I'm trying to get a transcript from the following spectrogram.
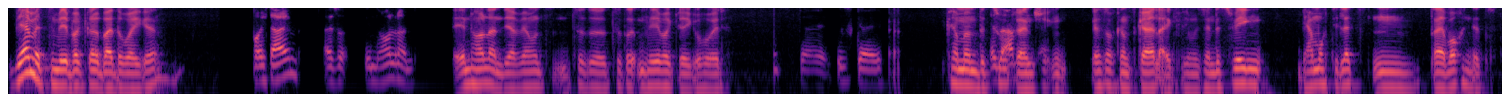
wir haben jetzt einen Webergrill, by the way, gell? Bei euch daheim? Also in Holland. In Holland, ja. Wir haben uns zu, zu, zu dritten Webergrill geholt. Das ist geil, das ist geil. Ja. Kann man einen Bezug also, reinschicken. Der ist auch ganz geil eigentlich, muss ich sagen. Deswegen, wir haben auch die letzten drei Wochen jetzt,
